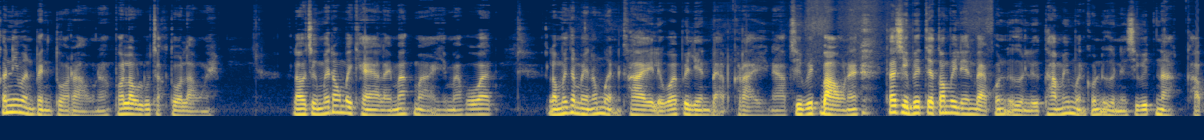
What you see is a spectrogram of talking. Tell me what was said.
ก็นี่มันเป็นตัวเรานะเพราะเรารู้จักตัวเราไงเราจึงไม่ต้องไปแคร์อะไรมากมายใช่ไหมเพราะว่า เราไม่จำเป็นต้องเหมือนใครหรือว่าไปเรียนแบบใครนะครับชีวิตเบานะถ้าชีวิตจะต้องไปเรียนแบบคนอื่น หรือทำให้เหมือนคนอื่นในชีวิตหนักครับ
